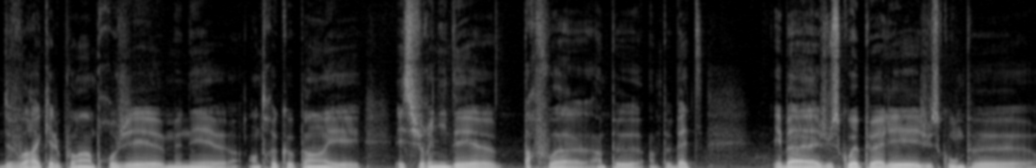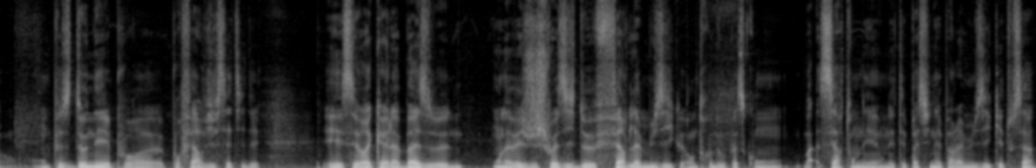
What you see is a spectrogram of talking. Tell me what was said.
de voir à quel point un projet euh, mené euh, entre copains et, sur une idée euh, parfois un peu, un peu bête, et bah, jusqu'où elle peut aller et jusqu'où on peut, on peut se donner pour, pour faire vivre cette idée. Et c'est vrai qu'à la base, on avait juste choisi de faire de la musique entre nous parce qu'on, bah, certes, on, est, on était passionné par la musique et tout ça,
